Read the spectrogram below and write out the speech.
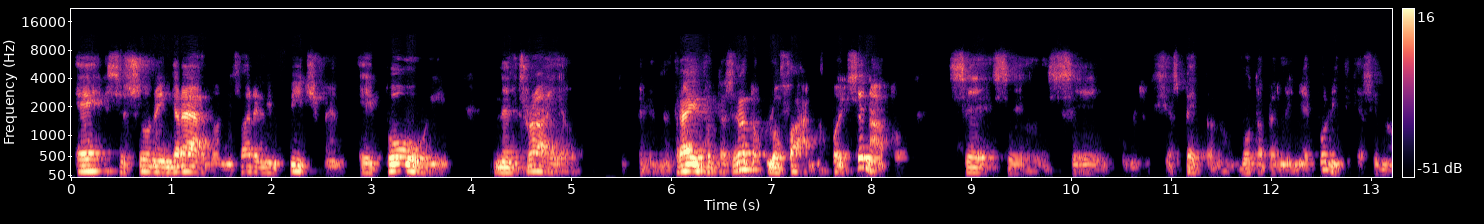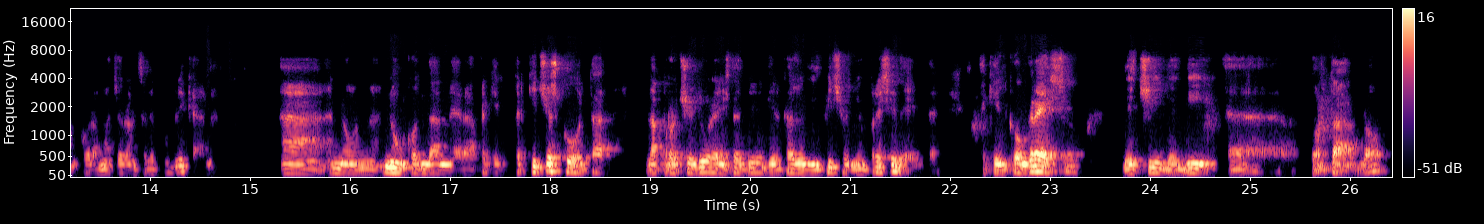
è se sono in grado di fare l'impeachment e poi nel trial, nel trial fronte al Senato lo fanno, poi il Senato, se, se, se come si aspettano, vota per linee politiche, essendo ancora maggioranza repubblicana, uh, non, non condannerà, perché per chi ci ascolta la procedura negli Stati Uniti nel caso di impeachment di un presidente è che il congresso decide di eh, portarlo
